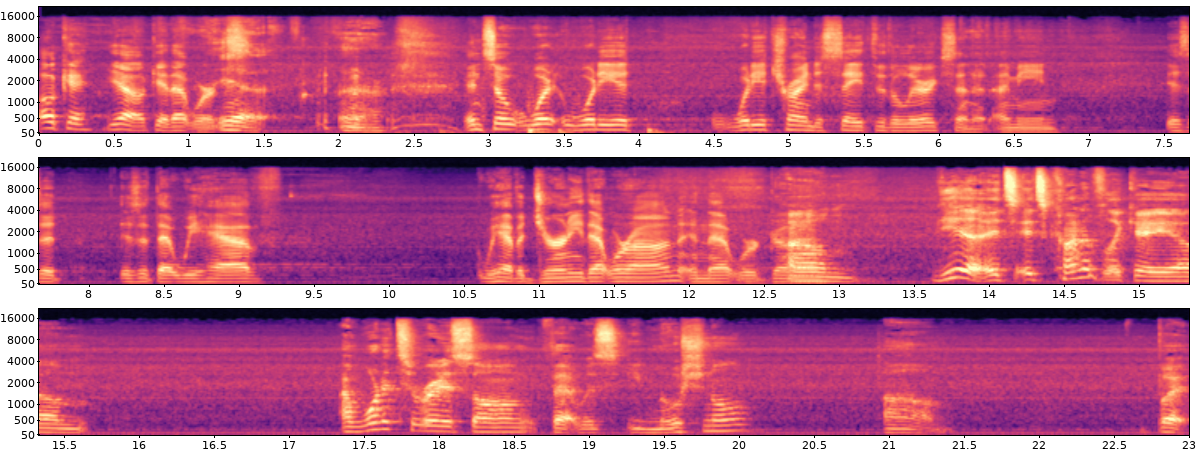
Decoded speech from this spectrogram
Okay. Yeah. Okay. That works. yeah. Uh, And so, what what are you what are you trying to say through the lyrics in it? I mean, is it is it that we have we have a journey that we're on and that we're gonna um, yeah, it's it's kind of like a. Um, I wanted to write a song that was emotional, um, but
